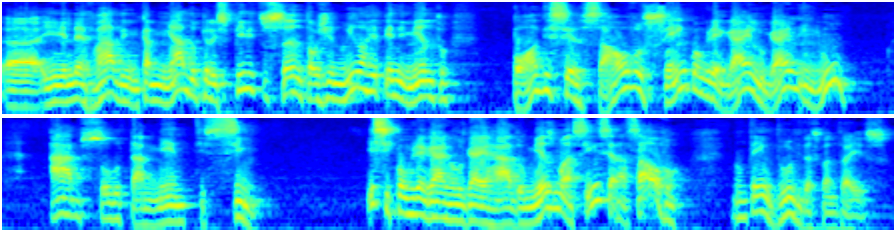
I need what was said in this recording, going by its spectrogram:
uh, e levado, encaminhado pelo Espírito Santo ao genuíno arrependimento, pode ser salvo sem congregar em lugar nenhum? Absolutamente sim. E se congregar no lugar errado, mesmo assim será salvo? Não tenho dúvidas quanto a isso,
